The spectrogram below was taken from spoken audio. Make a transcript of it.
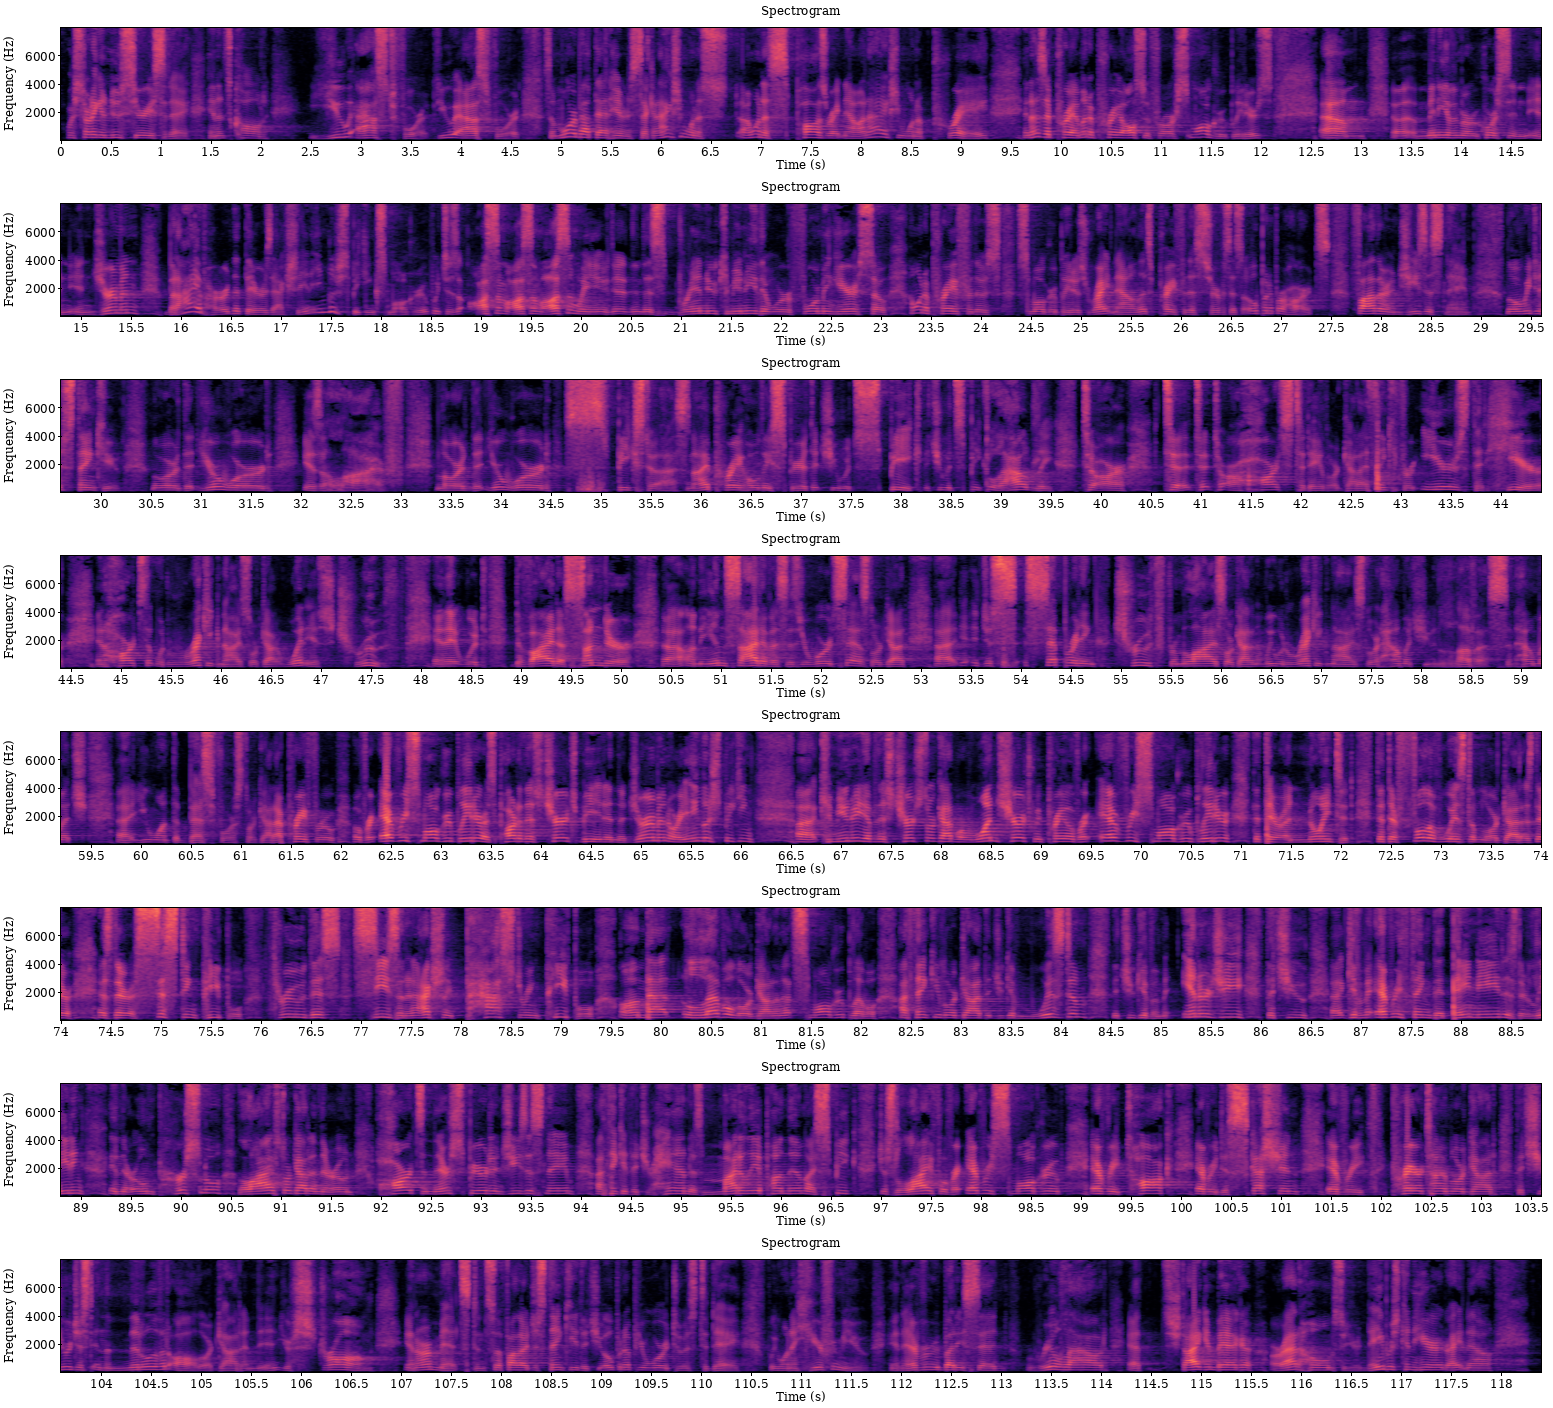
we're starting a new series today, and it's called you asked for it. You asked for it. So more about that here in a second. I actually want to I want to pause right now, and I actually want to pray. And as I pray, I'm going to pray also for our small group leaders. Um, uh, many of them are, of course, in, in, in, German, but I have heard that there is actually an English-speaking small group, which is awesome, awesome, awesome. We in this brand new community that we're forming here. So I want to pray for those small group leaders right now. Let's pray for this service. Let's open up our hearts, Father, in Jesus' name, Lord. We just thank you, Lord, that your word is alive alive. Lord, that your word speaks to us. And I pray, Holy Spirit, that you would speak, that you would speak loudly to our, to, to, to, our hearts today, Lord God. I thank you for ears that hear and hearts that would recognize, Lord God, what is truth. And it would divide asunder uh, on the inside of us, as your word says, Lord God, uh, just separating truth from lies, Lord God. And that we would recognize, Lord, how much you love us and how much uh, you want the best for us, Lord God. I pray for over every small group leader as part of this church, be it in the German or English speaking uh, community of this church, Lord God. We're one church. We pray over every small group group leader, that they're anointed, that they're full of wisdom, Lord God, as they're, as they're assisting people through this season and actually pastoring people on that level, Lord God, on that small group level. I thank you, Lord God, that you give them wisdom, that you give them energy, that you uh, give them everything that they need as they're leading in their own personal lives, Lord God, in their own hearts and their spirit in Jesus' name. I thank you that your hand is mightily upon them. I speak just life over every small group, every talk, every discussion, every prayer time, Lord God, that you're just in the middle of it all, Lord God, and you're strong in our midst. And so, Father, I just thank you that you open up your word to us today. We want to hear from you. And everybody said real loud at Steigenberger or at home so your neighbors can hear it right now.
